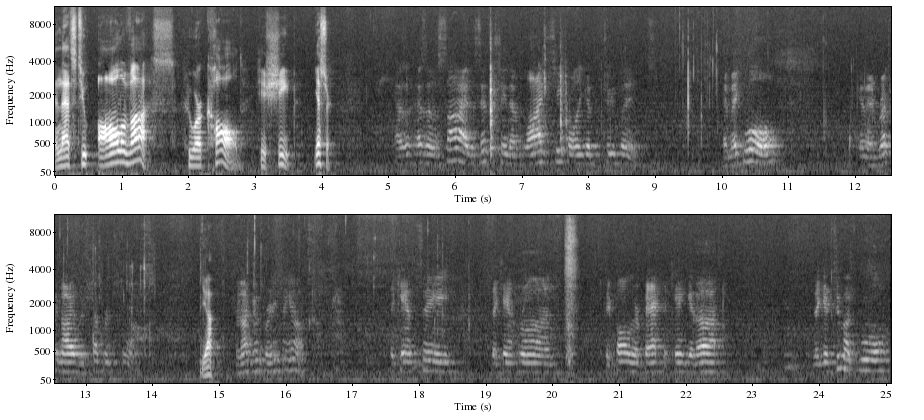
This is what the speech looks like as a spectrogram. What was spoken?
And that's to all of us who are called his sheep. Yes, sir. As, as an aside, it's interesting that live sheep only get for two things they make wool, and they recognize the shepherd's voice. Yeah. They're not good for anything else. They can't see, they can't run, they fall on their back, they can't get up. They get too much wool,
